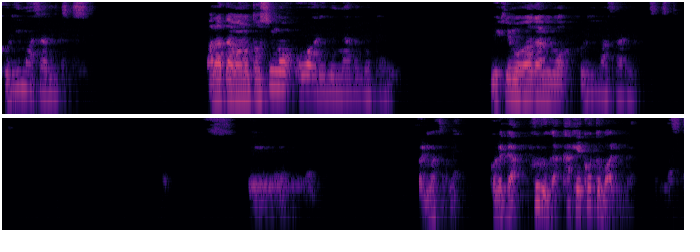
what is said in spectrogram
振り勝りつつ、あなたもの年の終わりになるごとに、雪も我が身も振り勝りつつ。えー、わかりますよね。これが、降るが掛け言葉になっています。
